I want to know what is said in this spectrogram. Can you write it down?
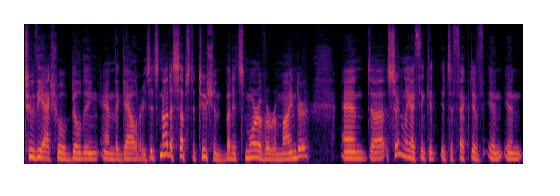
to the actual building and the galleries. It's not a substitution, but it's more of a reminder. And uh, certainly, I think it, it's effective in in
